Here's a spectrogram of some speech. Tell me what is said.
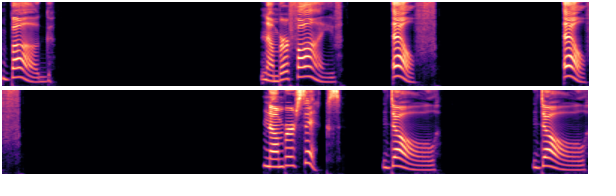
Bug. Number 5. Elf. Elf. Number 6. Doll. Doll.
